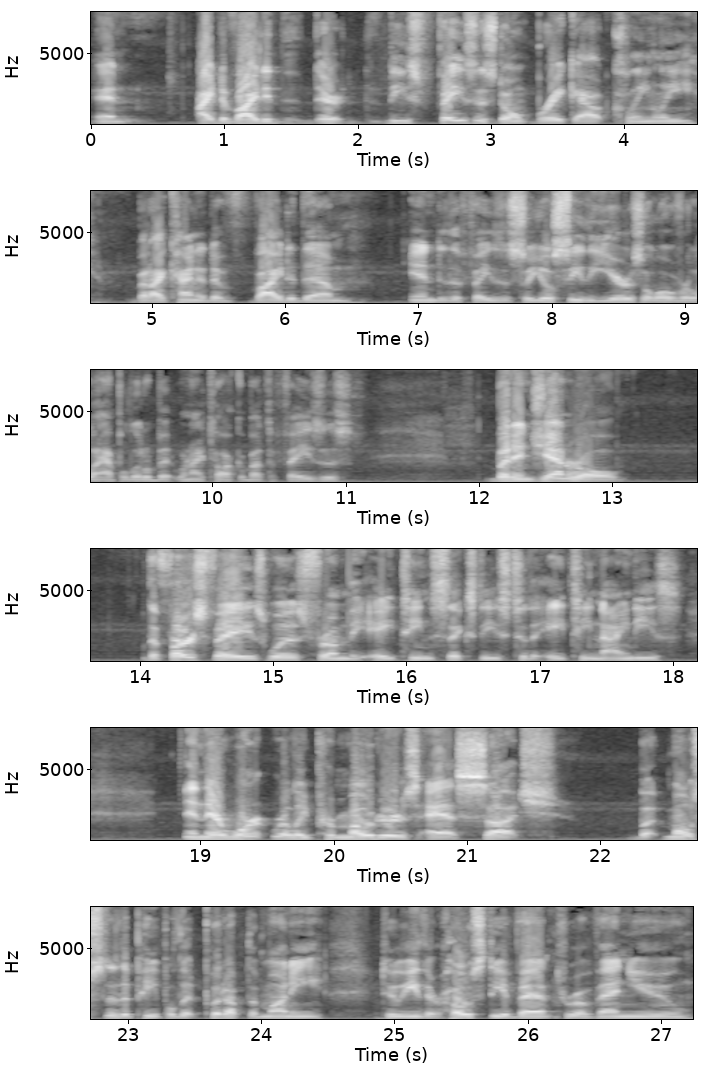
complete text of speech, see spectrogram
And I divided there. These phases don't break out cleanly, but I kind of divided them into the phases. So you'll see the years will overlap a little bit when I talk about the phases. But in general, the first phase was from the 1860s to the 1890s, and there weren't really promoters as such, but most of the people that put up the money to either host the event through a venue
